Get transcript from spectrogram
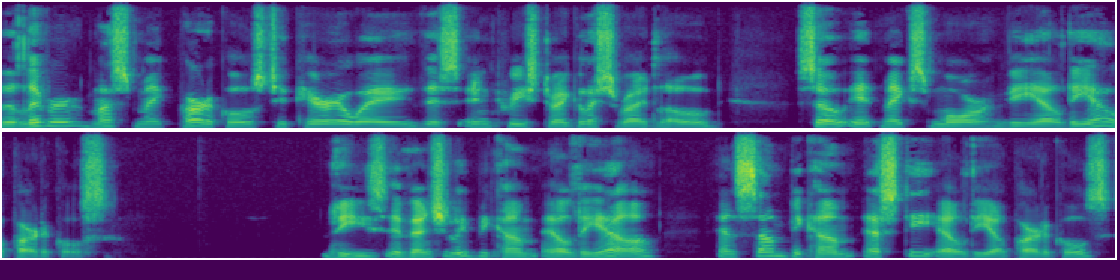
The liver must make particles to carry away this increased triglyceride load, so it makes more VLDL particles. These eventually become LDL, and some become SDLDL particles,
